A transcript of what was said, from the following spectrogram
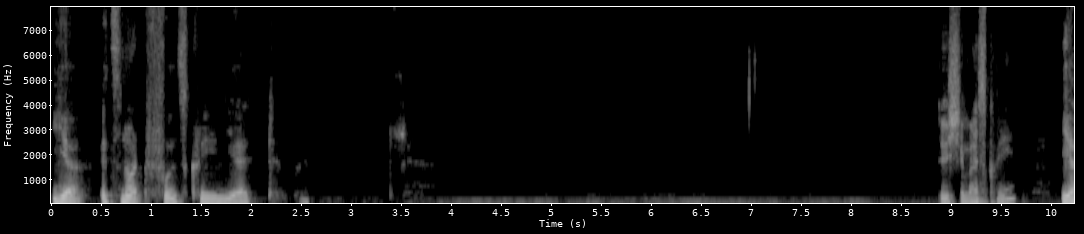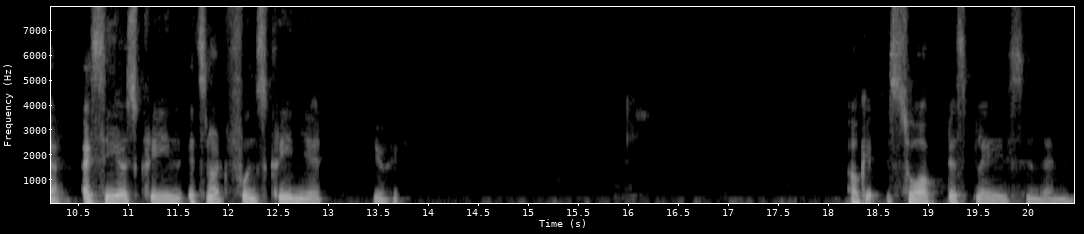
Yeah, it's not full screen yet. Do you see my screen? Yeah, I see your screen. It's not full screen yet, Yuhei. Okay, swap displays and then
